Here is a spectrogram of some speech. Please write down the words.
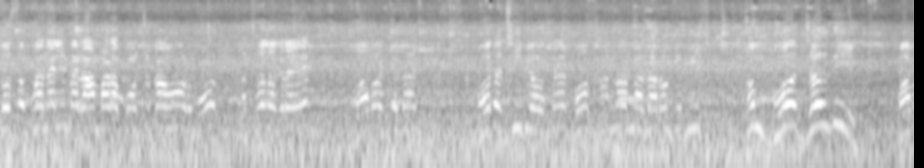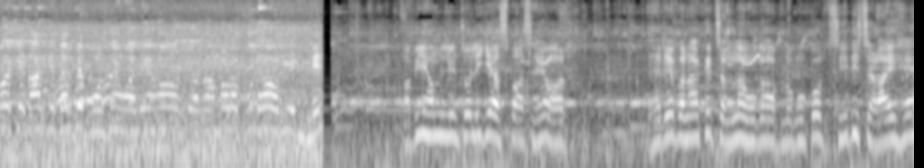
दोस्तों फाइनली मैं रामबाड़ा पहुँच चुका हूँ और बहुत अच्छा लग रहा है। बाबा केदार बहुत अच्छी व्यवस्था है, बहुत शानदार नज़ारों के बीच हम बहुत जल्दी बाबा केदार के दर पे पहुँचने वाले हैं और रामबाड़ा पुल है और ये अभी हम लिंचोली के आसपास हैं और धैर्य बना के चलना होगा आप लोगों को। सीधी चढ़ाई है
